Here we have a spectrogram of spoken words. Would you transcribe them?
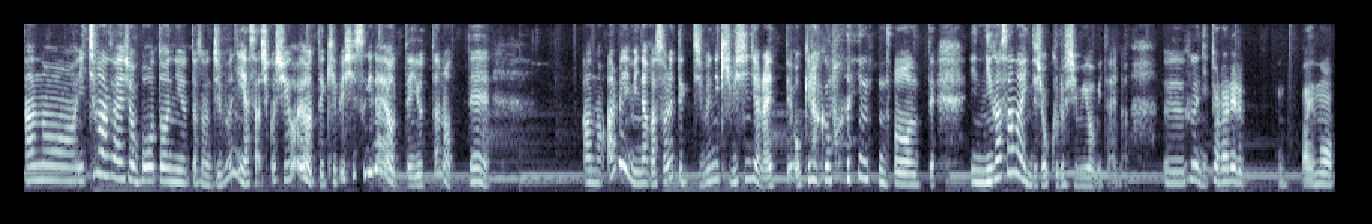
あの一番最初冒頭に言ったその自分に優しくしようよって厳しすぎだよって言ったのってあのある意味なんかそれって自分に厳しいんじゃないってお気楽マインドって逃がさないんでしょ苦しみをみたいなう風に取られる場合も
